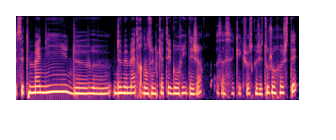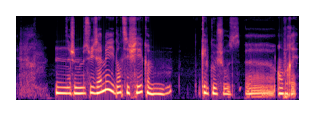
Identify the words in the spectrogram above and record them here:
cette manie de, de me mettre dans une catégorie déjà ça, c'est quelque chose que j'ai toujours rejeté. Hum, je ne me suis jamais identifiée comme quelque chose euh, en vrai.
